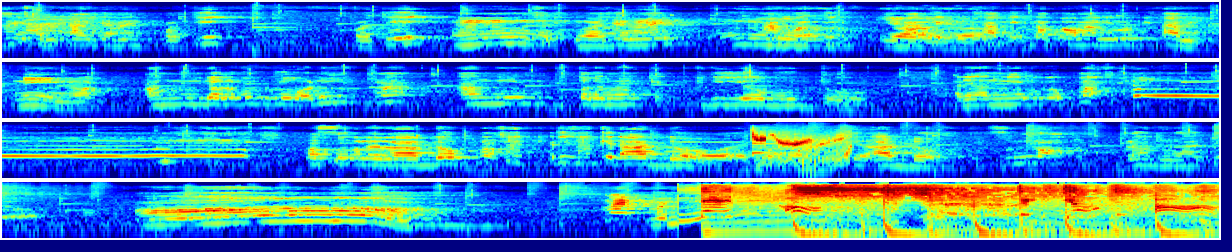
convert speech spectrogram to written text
ให้คนไทยใช่ไหมปจิปจิ Hmm. รู้สึกตัวใช่ไหมอืมอะปจิโย sakit โย sakit apa orang ini kita nih Ni mak, angin dalam perut ni, mak angin termain ke dia budu. Ada angin perut, mak. Pasal kalau dada, mak sakit, dia sakit dada. Sakit dada. Senok dada dada. อ๋อมันแน่นอกก็ยกออก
